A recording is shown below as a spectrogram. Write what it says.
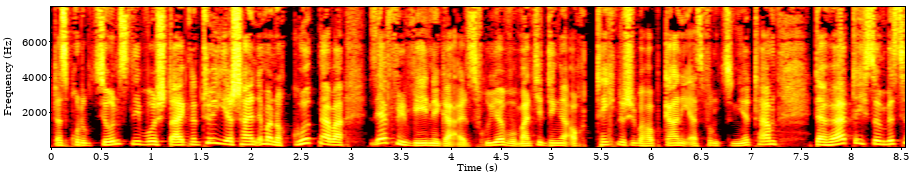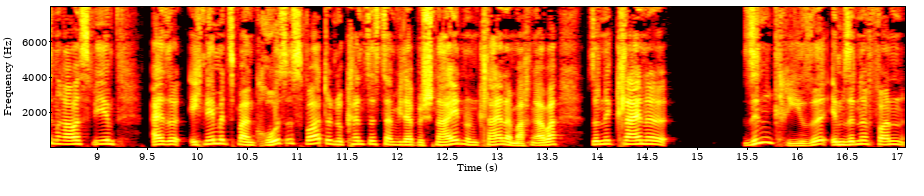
das Produktionsniveau steigt. Natürlich erscheinen immer noch Gurken wirken aber sehr viel weniger als früher, wo manche Dinge auch technisch überhaupt gar nicht erst funktioniert haben. Da hörte ich so ein bisschen raus wie, also ich nehme jetzt mal ein großes Wort und du kannst es dann wieder beschneiden und kleiner machen, aber so eine kleine Sinnkrise im Sinne von,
